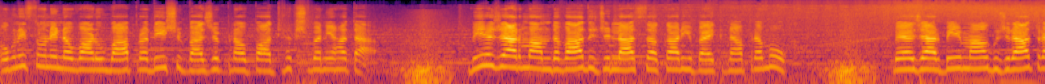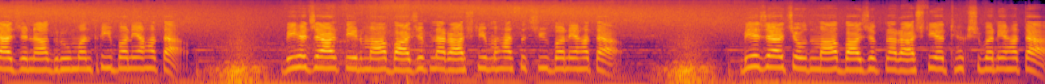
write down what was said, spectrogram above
ઓગણીસો ને નવ્વાણુંમાં પ્રદેશ ભાજપના ઉપાધ્યક્ષ બન્યા હતા. બે હજારમાં અમદાવાદ જિલ્લા સહકારી બેંકના પ્રમુખ. બે હજાર બેમાં ગુજરાત રાજ્યના ગૃહમંત્રી બન્યા હતા. બે હજાર તેરમાં ભાજપના રાષ્ટ્રીય મહાસચિવ બન્યા હતા. બે હજાર ચૌદમાં ભાજપના રાષ્ટ્રીય અધ્યક્ષ બન્યા હતા.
